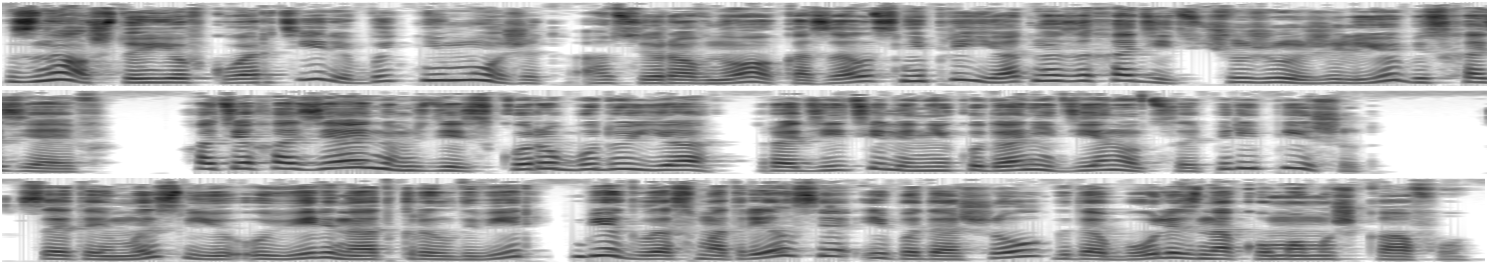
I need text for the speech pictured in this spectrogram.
Знал, что ее в квартире быть не может, а все равно оказалось неприятно заходить в чужое жилье без хозяев. Хотя хозяином здесь скоро буду я, родители никуда не денутся, перепишут. С этой мыслью уверенно открыл дверь, бегло осмотрелся и подошел к до боли знакомому шкафу.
